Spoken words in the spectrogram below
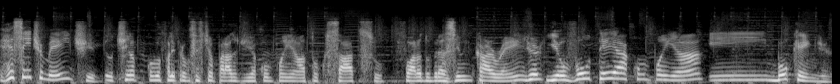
Recentemente, eu tinha, como eu falei pra vocês, tinha parado de acompanhar a Tokusatsu fora do Brasil em Car Ranger. E eu voltei a acompanhar em Bokanger,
